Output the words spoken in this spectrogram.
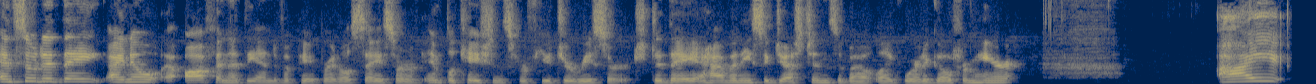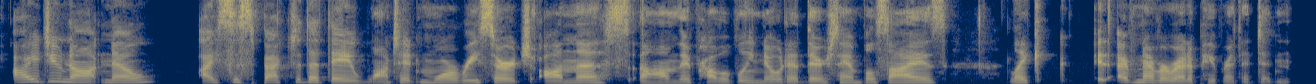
And so did they I know often at the end of a paper it'll say sort of implications for future research. Did they have any suggestions about like where to go from here? I I do not know. I suspect that they wanted more research on this. Um, they probably noted their sample size. Like I've never read a paper that didn't.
